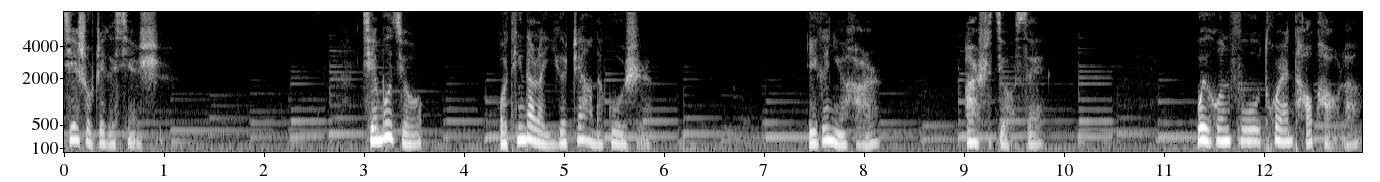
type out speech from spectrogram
接受这个现实。前不久，我听到了一个这样的故事：一个女孩，二十九岁，未婚夫突然逃跑了。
